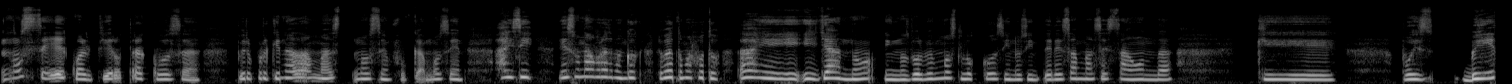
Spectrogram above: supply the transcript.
no sé, cualquier otra cosa. Pero porque nada más nos enfocamos en, ay, sí, es una obra de Van Gogh, le voy a tomar foto, ay, y, y ya, ¿no? Y nos volvemos locos y nos interesa más esa onda que, pues, Ve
